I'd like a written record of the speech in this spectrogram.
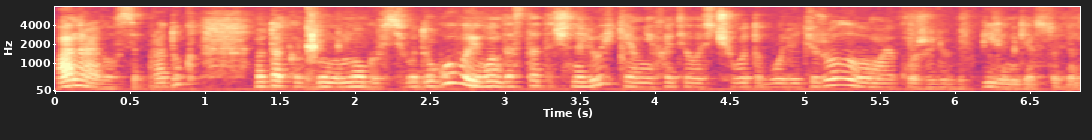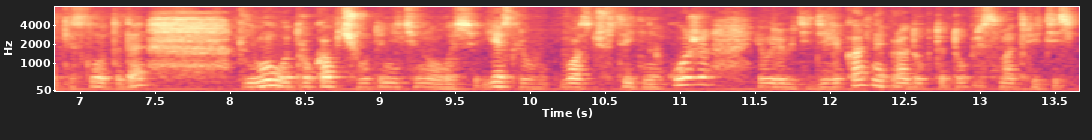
Понравился продукт, но так как было много всего другого, и он достаточно легкий, а мне хотелось чего-то более тяжелого, моя кожа любит пилинги, особенно кислоты, да, к нему вот рука почему-то не тянулась. Если у вас чувствительная кожа, и вы любите деликатные продукты, то присмотритесь.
